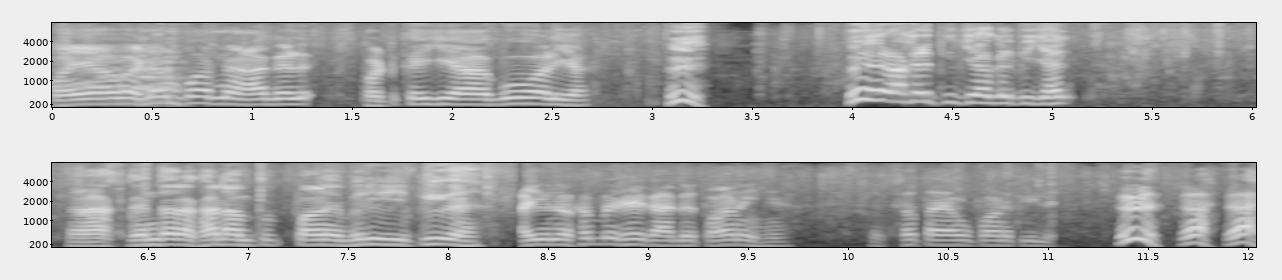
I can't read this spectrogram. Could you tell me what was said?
અહીંયા હવે ડમ્પર ને આગળ ફટકાઈ ગયા આ ગોવાળિયા. આગળ પી આગળ પી જા. હા ગંધારા ખાડામાં પાણી ભરી પીવે. આયુને ખબર છે કે આગળ પાણી છે. છતાં એવું પાણી પી લે. હીડ, હા, હા.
